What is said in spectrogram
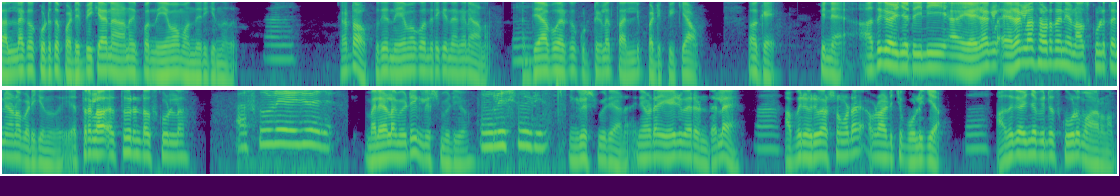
തല്ലൊക്കെ കൊടുത്ത് പഠിപ്പിക്കാനാണ് ഇപ്പം നിയമം വന്നിരിക്കുന്നത്. കേട്ടോ? പുതിയ നിയമമൊക്കെ വന്നിരിക്കുന്നത് എങ്ങനെയാണ്? അധ്യാപകർക്ക് കുട്ടികളെ തല്ലി പഠിപ്പിക്കാം. ഓക്കെ. പിന്നെ അത് കഴിഞ്ഞിട്ട് ഇനി ഏഴാം ഏഴാം ക്ലാസ് അവിടെ തന്നെയാണോ? ആ സ്കൂളിൽ തന്നെയാണോ പഠിക്കുന്നത്? എത്ര ക്ലാസ് എത്ര പേരുണ്ടോ സ്കൂളിൽ ആ സ്കൂളിൽ ഏഴ് പേര്. Malayalam medium English medium English medium English medium ആണ്. ഇനി അവിടെ ഏഴ് പേരുണ്ട് അല്ലേ? അപ്പൊ ഇനി ഒരു വർഷം കൂടെ അവിടെ അടിച്ച് പൊളിക്കാം. അത് കഴിഞ്ഞ പിന്നെ സ്കൂൾ മാറണം.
